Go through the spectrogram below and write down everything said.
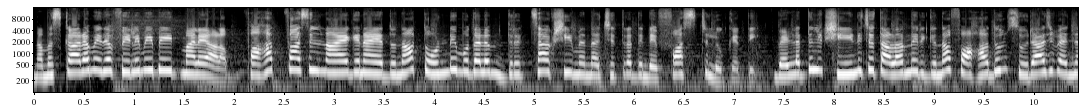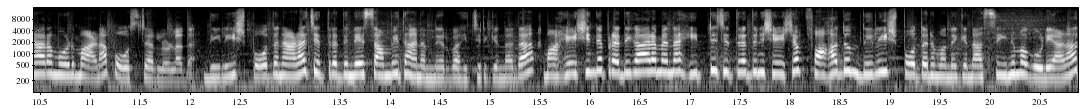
നമസ്കാരം. ഇത് ഫിലിമി ബീറ്റ് മലയാളം. ഫഹദ് ഫാസിൽ നായകനായെത്തുന്ന തൊണ്ടി മുതലും ദൃക്സാക്ഷിയും എന്ന ചിത്രത്തിന്റെ ഫസ്റ്റ് ലുക്ക് എത്തി. വെള്ളത്തിൽ ക്ഷീണിച്ച് തളർന്നിരിക്കുന്ന ഫഹദും സുരാജ് വെഞ്ഞാറമൂടുമാണ് പോസ്റ്ററിലുള്ളത്. ദിലീഷ് പോതനാണ് ചിത്രത്തിന്റെ സംവിധാനം നിർവഹിച്ചിരിക്കുന്നത്. മഹേഷിന്റെ പ്രതികാരം എന്ന ഹിറ്റ് ചിത്രത്തിന് ശേഷം ഫഹദും ദിലീഷ് പോത്തനും ഒന്നിക്കുന്ന സിനിമ കൂടിയാണ്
